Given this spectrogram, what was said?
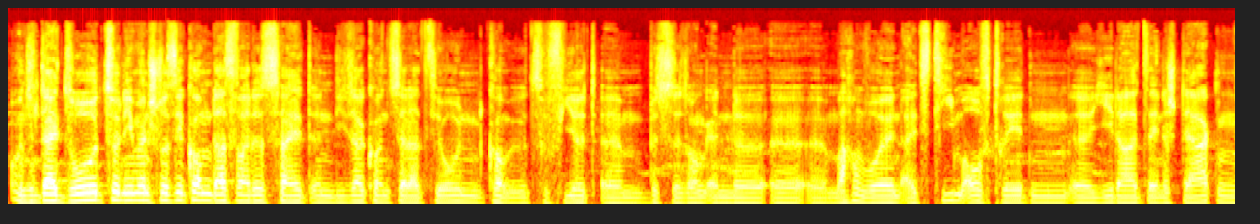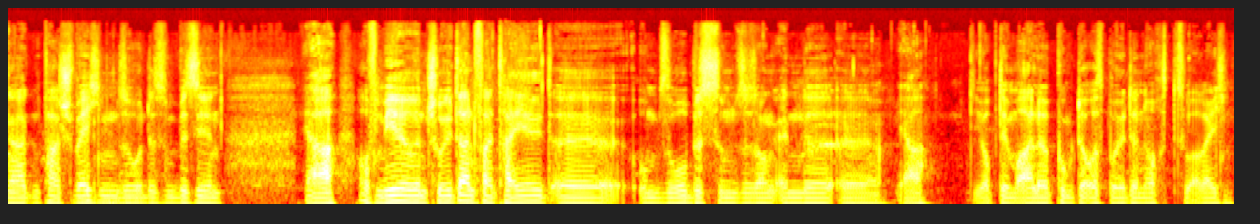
Und sind halt so zu dem Entschluss gekommen, dass wir das halt in dieser Konstellation zu viert ähm, bis Saisonende äh, äh, machen wollen, als Team auftreten. Äh, jeder hat seine Stärken, hat ein paar Schwächen, so das ein bisschen ja, auf mehreren Schultern verteilt, äh, um so bis zum Saisonende äh, ja, die optimale Punkteausbeute noch zu erreichen.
